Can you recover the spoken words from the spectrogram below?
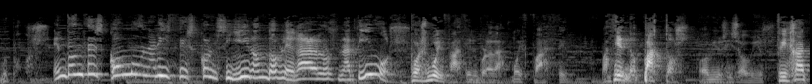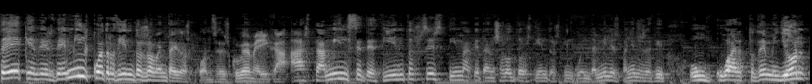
muy pocos. Entonces, ¿cómo narices consiguieron doblegar a los nativos? Pues muy fácil, brother, muy fácil haciendo pactos, obvios y obvios. Fíjate que desde 1492, cuando se descubrió América, hasta 1700 se estima que tan solo 250.000 españoles, es decir, un cuarto de millón,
